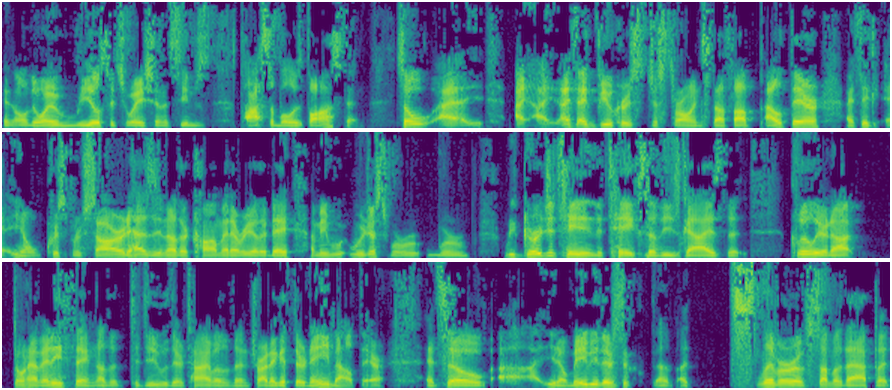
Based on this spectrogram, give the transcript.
And the only real situation that seems possible is Boston. So I, I, I think Bucher's just throwing stuff up out there. I think, you know, Chris Broussard has another comment every other day. I mean, we're just, we're, we're regurgitating the takes of these guys that clearly are not don't have anything other to do with their time other than try to get their name out there. And so, uh, you know, maybe there's a, a, a, sliver of some of that, but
